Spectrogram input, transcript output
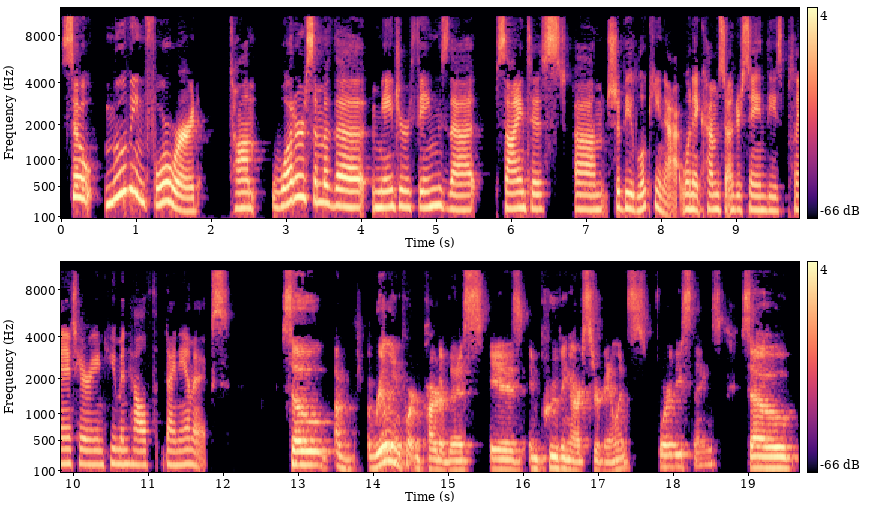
So moving forward, Tom, what are some of the major things that scientists um, should be looking at when it comes to understanding these planetary and human health dynamics? So, a, a, really important part of this is improving our surveillance for these things. So,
